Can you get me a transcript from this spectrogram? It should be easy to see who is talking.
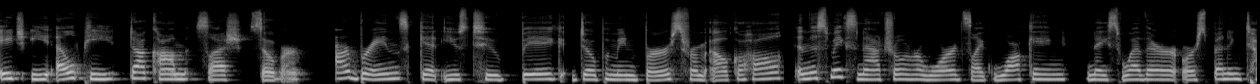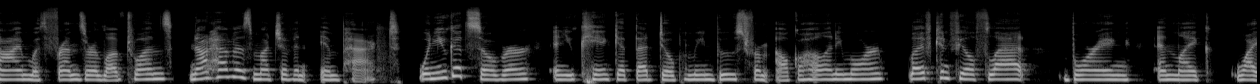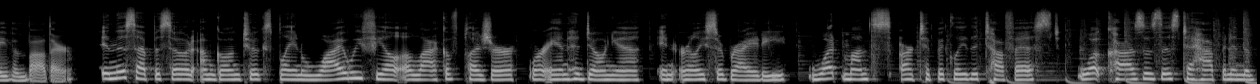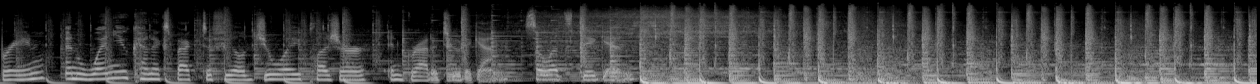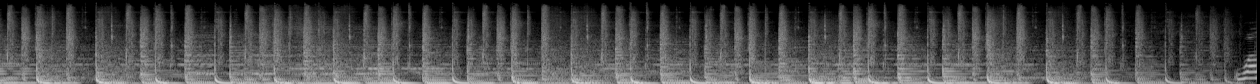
Speaker 1: H-E-L-P dot com slash sober. Our brains get used to big dopamine bursts from alcohol, and this makes natural rewards like walking, nice weather, or spending time with friends or loved ones not have as much of an impact. When you get sober and you can't get that dopamine boost from alcohol anymore, life can feel flat, boring, and like, why even bother? In this episode, I'm going to explain why we feel a lack of pleasure or anhedonia in early sobriety, what months are typically the toughest, what causes this to happen in the brain, and when you can expect to feel joy, pleasure, and gratitude again. So let's dig in.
